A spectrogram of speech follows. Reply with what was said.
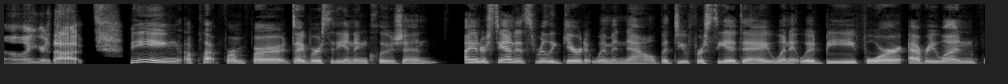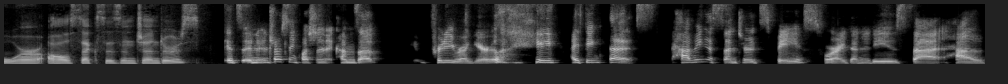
Oh, I hear that. Being a platform for diversity and inclusion, I understand it's really geared at women now, but do you foresee a day when it would be for everyone, for all sexes and genders? It's an interesting question. It comes up pretty regularly. I think that having a centered space for identities that have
